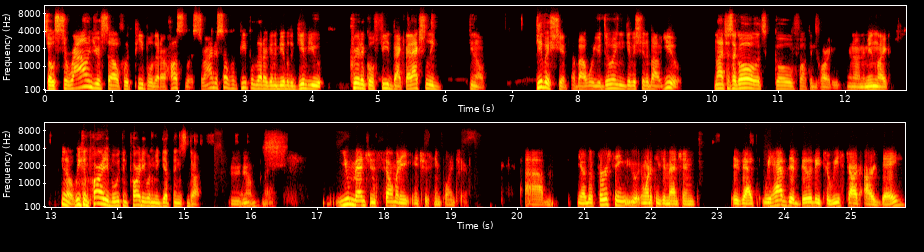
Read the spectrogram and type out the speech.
so surround yourself with people that are hustlers. Surround yourself with people that are going to be able to give you critical feedback that actually, you know, give a shit about what you're doing and give a shit about you. Not just like, oh, let's go fucking party. You know what I mean? Like, you know, we can party, but we can party when we get things done. Mm-hmm. You, know? you mentioned so many interesting points here. Um, you know, the first thing, one of the things you mentioned is that we have the ability to restart our day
